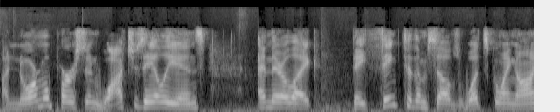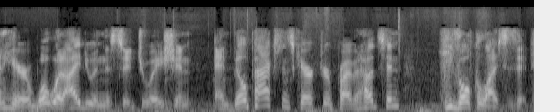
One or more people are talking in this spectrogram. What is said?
a normal person watches Aliens, and they're like, they think to themselves, "What's going on here? What would I do in this situation?" And Bill Paxton's character, Private Hudson, he vocalizes it.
